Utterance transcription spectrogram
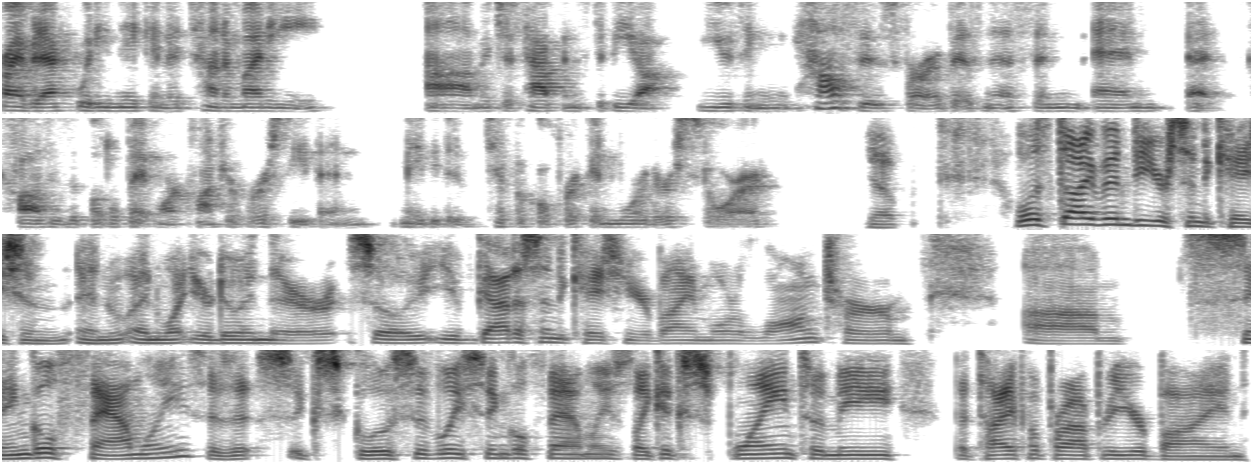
private equity making a ton of money um, it just happens to be uh, using houses for our business and and that causes a little bit more controversy than maybe the typical brick and mortar store Yep. Well, let's dive into your syndication and, and what you're doing there. So you've got a syndication, you're buying more long term, um, single families. Is it exclusively single families? Like, explain to me the type of property you're buying,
